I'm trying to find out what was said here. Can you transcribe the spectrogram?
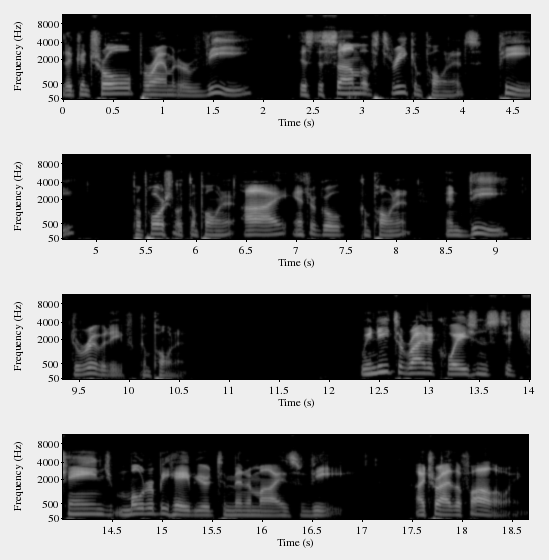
The control parameter V is the sum of three components, P, proportional component, I, integral component, and D, derivative component. We need to write equations to change motor behavior to minimize V. I try the following.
